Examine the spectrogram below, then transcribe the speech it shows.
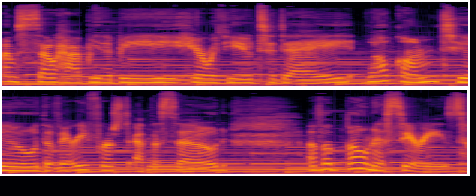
I'm so happy to be here with you today. Welcome to the very first episode of a bonus series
